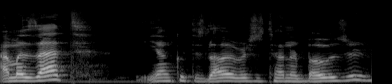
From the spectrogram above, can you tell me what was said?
Amazat Yankutislava versus Tanner Boser.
